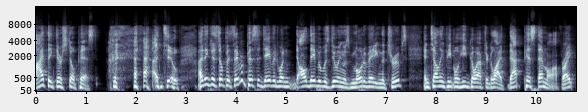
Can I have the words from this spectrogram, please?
I think they're still pissed. I do. I think they're still pissed. They were pissed at David when all David was doing was motivating the troops and telling people he'd go after Goliath. That pissed them off, right?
